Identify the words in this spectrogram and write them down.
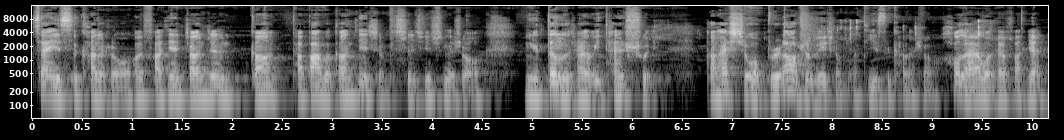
再一次看的时候，我会发现张震刚他爸爸刚进审审讯室的时候，那个凳子上有一滩水。刚开始我不知道是为什么，第一次看的时候，后来我才发现，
